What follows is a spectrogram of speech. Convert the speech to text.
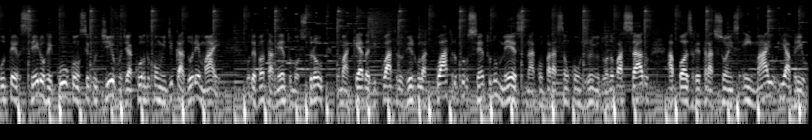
o terceiro recuo consecutivo, de acordo com o indicador EMAI. O levantamento mostrou uma queda de 4,4% no mês, na comparação com junho do ano passado, após retrações em maio e abril.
